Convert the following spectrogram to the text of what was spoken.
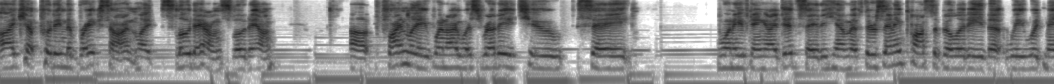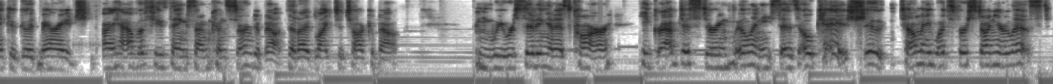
I kept putting the brakes on, like, slow down, slow down. Uh, finally, when I was ready to say, one evening I did say to him, if there's any possibility that we would make a good marriage, I have a few things I'm concerned about that I'd like to talk about. we were sitting in his car he grabbed his steering wheel and he says, Okay, shoot, tell me what's first on your list.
